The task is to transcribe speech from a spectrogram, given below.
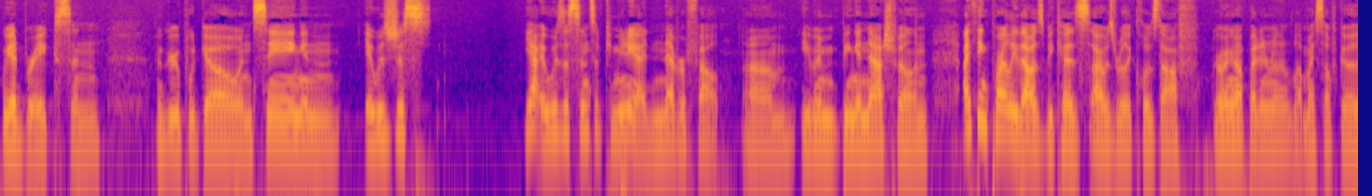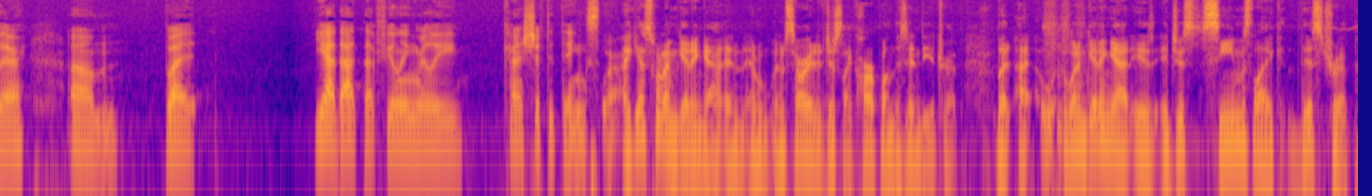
we had breaks, and a group would go and sing, and it was just yeah, it was a sense of community I'd never felt, um, even being in Nashville. And I think partly that was because I was really closed off growing up. I didn't really let myself go there. Um, but yeah, that, that feeling really kind of shifted things. I guess what I'm getting at, and, and, sorry to just like harp on this India trip, but I, what I'm getting at is it just seems like this trip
